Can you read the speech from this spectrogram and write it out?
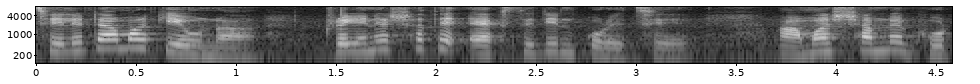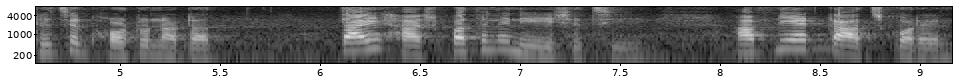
ছেলেটা আমার কেউ না। ট্রেনের সাথে অ্যাক্সিডেন্ট করেছে। আমার সামনে ঘটেছে ঘটনাটা। তাই হাসপাতালে নিয়ে এসেছি। আপনি এক কাজ করেন।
